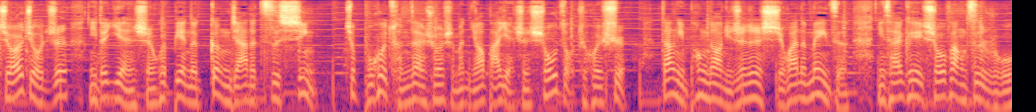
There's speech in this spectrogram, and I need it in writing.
久而久之，你的眼神会变得更加的自信，就不会存在说什么你要把眼神收走这回事。当你碰到你真正喜欢的妹子，你才可以收放自如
